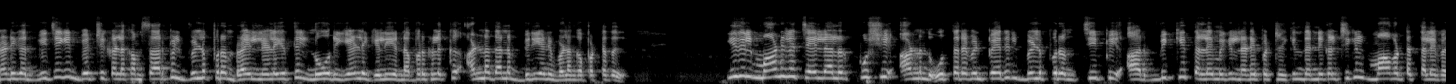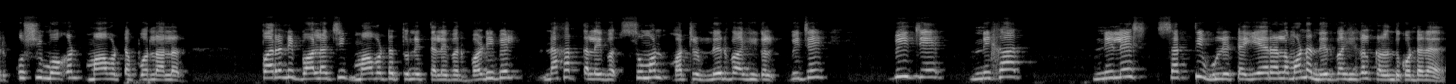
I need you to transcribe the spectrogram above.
நடிகர் விஜயின் வெற்றி கழகம் சார்பில் விழுப்புரம் ரயில் நிலையத்தில் நூறு ஏழை எளிய நபர்களுக்கு அன்னதானம் பிரியாணி வழங்கப்பட்டது. இதில் மாநில செயலாளர் புஷி ஆனந்த் உத்தரவின் பேரில் விழுப்புரம் ஜிபிஆர் விக்கி தலைமையில் நடைபெற்ற இந்த நிகழ்ச்சியில் மாவட்ட தலைவர் குஷி மோகன் மாவட்ட பொருளாளர் பரணி பாலாஜி மாவட்ட துணைத் தலைவர் வடிவேல் நகர் தலைவர் சுமன் மற்றும் நிர்வாகிகள் விஜய் விஜே நிகார் நிலேஷ் சக்தி உள்ளிட்ட ஏராளமான நிர்வாகிகள் கலந்து கொண்டனர்.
